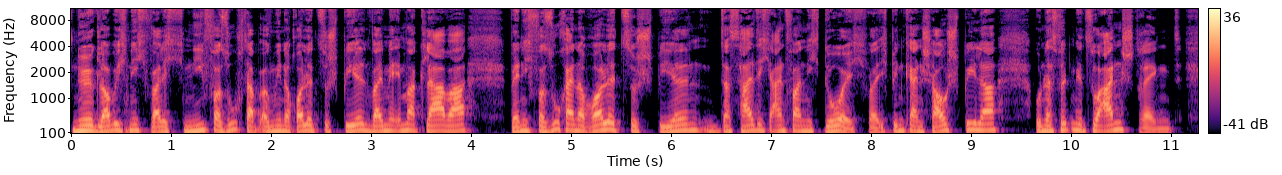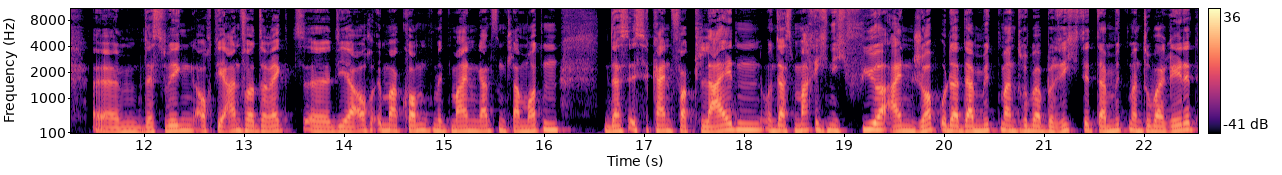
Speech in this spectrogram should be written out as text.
Nö, glaube ich nicht, weil ich nie versucht habe, irgendwie eine Rolle zu spielen, weil mir immer klar war, wenn ich versuche, eine Rolle zu spielen, das halte ich einfach nicht durch, weil ich bin kein Schauspieler und das wird mir zu anstrengend. Ähm, deswegen auch die Antwort direkt, äh, die ja auch immer kommt mit meinen ganzen Klamotten das ist kein Verkleiden und das mache ich nicht für einen Job oder damit man drüber berichtet, damit man drüber redet,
